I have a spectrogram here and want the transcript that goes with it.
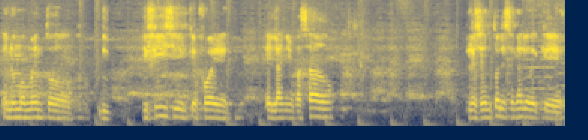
en un momento di- difícil que fue el año pasado. Presentó el escenario de que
